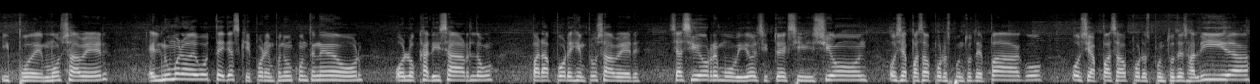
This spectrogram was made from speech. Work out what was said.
y podemos saber el número de botellas que hay por ejemplo en un contenedor o localizarlo para, por ejemplo, saber si ha sido removido el sitio de exhibición, o si ha pasado por los puntos de pago, o si ha pasado por los puntos de salida,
